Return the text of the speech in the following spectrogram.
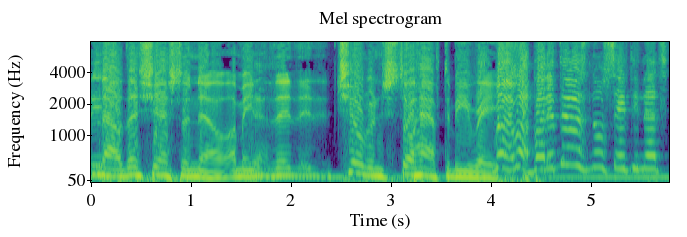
no Uh, no, that's yes or no. I mean, Yeah. the, the children still have to be raised. Right, right. But if there is no safety nets,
